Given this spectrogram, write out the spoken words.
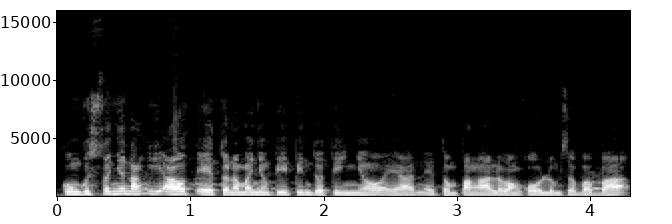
kung gusto nyo nang i-out, ito naman yung pipindutin nyo. Ayan, itong pangalawang column sa baba.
